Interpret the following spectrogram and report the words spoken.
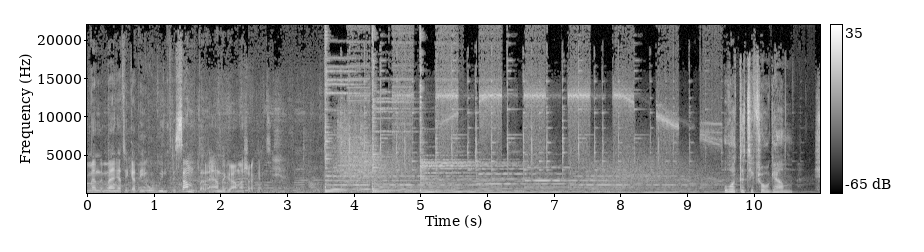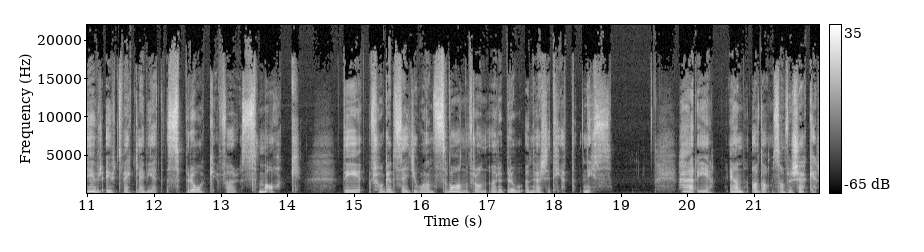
Men, men jag tycker att det är ointressantare än det gröna köket. Åter till frågan, hur utvecklar vi ett språk för smak? Det frågade sig Johan Svan från Örebro universitet nyss. Här är en av dem som försöker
